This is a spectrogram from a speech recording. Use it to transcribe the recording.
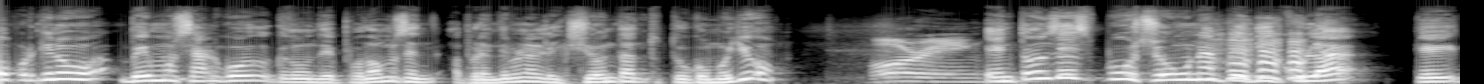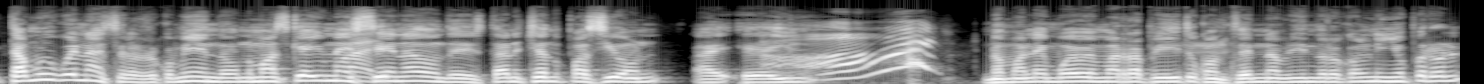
amigo, ¿por qué no vemos algo donde podamos en- aprender una lección tanto tú como yo? Boring. Entonces puso una película que está muy buena, se la recomiendo. Nomás que hay una escena donde están echando pasión. Ahí, ahí- nomás le mueve más rapidito cuando estén abriéndolo con el niño, pero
